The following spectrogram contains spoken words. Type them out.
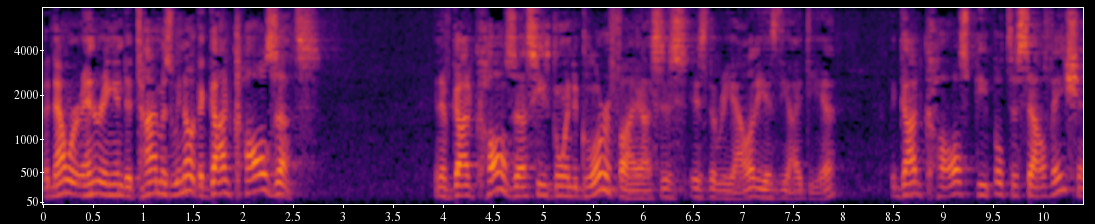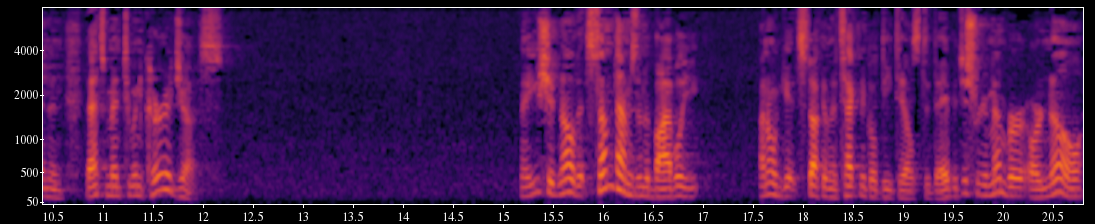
But now we're entering into time as we know it, that God calls us. And if God calls us, He's going to glorify us, is, is the reality, is the idea. That God calls people to salvation, and that's meant to encourage us. Now, you should know that sometimes in the Bible, I don't get stuck in the technical details today, but just remember or know,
